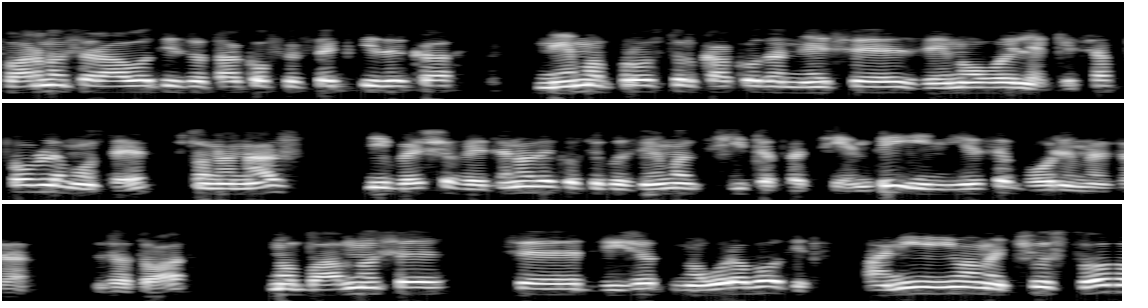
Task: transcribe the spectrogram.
стварно се работи за таков ефект и дека нема простор како да не се зема овој лек. Сега проблемот е што на нас ни беше ветено дека ќе го земат сите пациенти и ние се бориме за за тоа но бавно се се движат многу работите. А ние имаме чувство,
